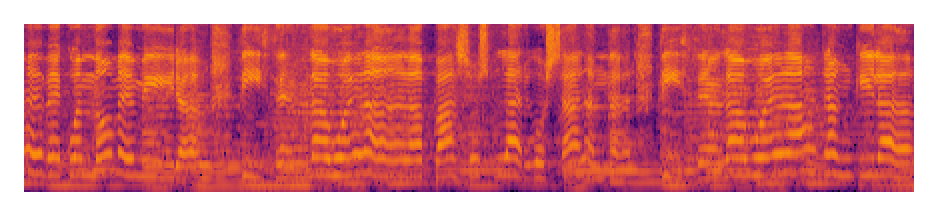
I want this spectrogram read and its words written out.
me ve cuando me mira. Dicen la abuela da pasos largos al andar. Dicen la abuela tranquila.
